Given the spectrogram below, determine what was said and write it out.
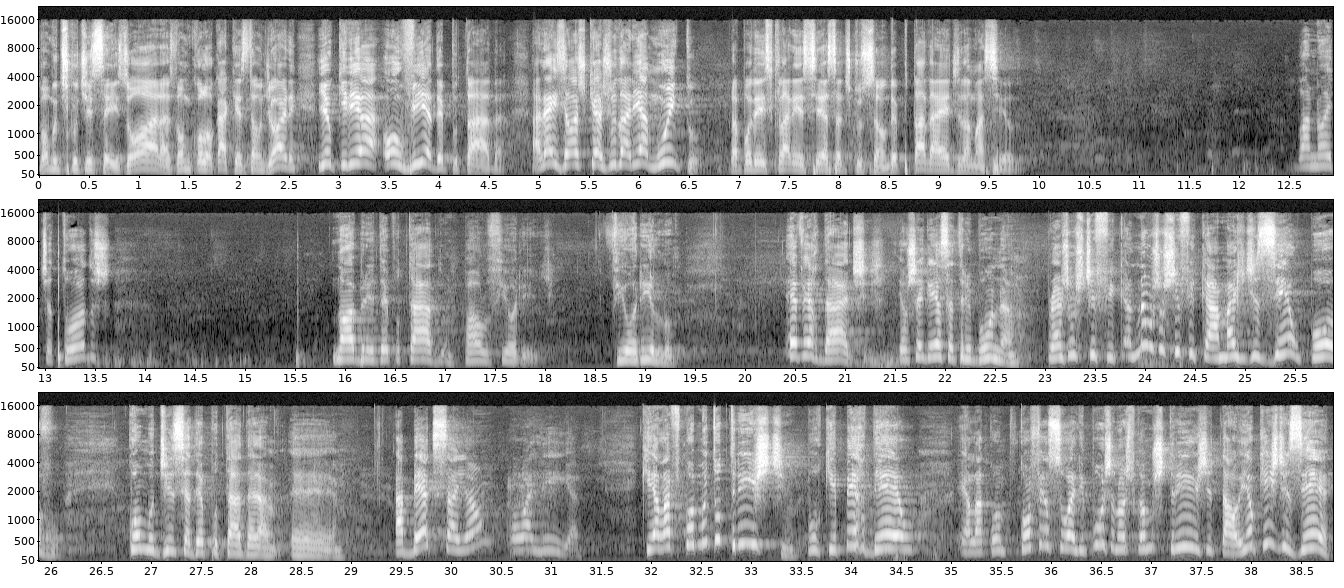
Vamos discutir seis horas, vamos colocar a questão de ordem. E eu queria ouvir a deputada. Aliás, eu acho que ajudaria muito para poder esclarecer essa discussão. Deputada Edna Macedo. Boa noite a todos. Nobre deputado Paulo Fiorillo. Fiorilo. É verdade, eu cheguei a essa tribuna para justificar, não justificar, mas dizer ao povo como disse a deputada é, a Beth Saião ou a Lia, que ela ficou muito triste, porque perdeu, ela confessou ali, poxa, nós ficamos tristes e tal. E eu quis dizer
